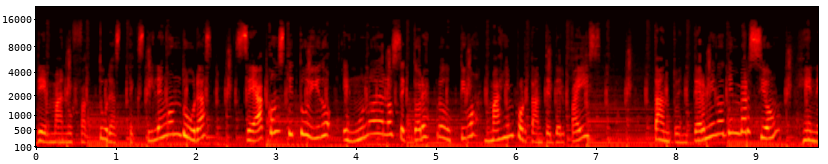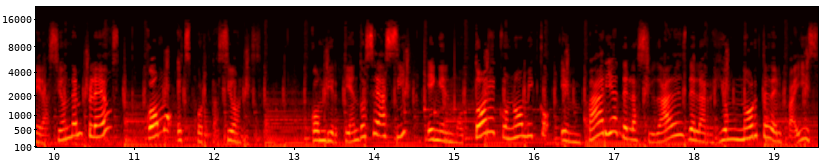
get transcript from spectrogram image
de manufacturas textil en Honduras se ha constituido en uno de los sectores productivos más importantes del país, tanto en términos de inversión, generación de empleos, como exportaciones convirtiéndose así en el motor económico en varias de las ciudades de la región norte del país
